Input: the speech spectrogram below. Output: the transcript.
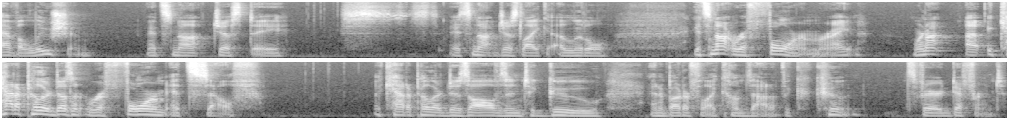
evolution. It's not just a it's not just like a little it's not reform, right? We're not a caterpillar doesn't reform itself. A caterpillar dissolves into goo and a butterfly comes out of the cocoon. It's very different.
